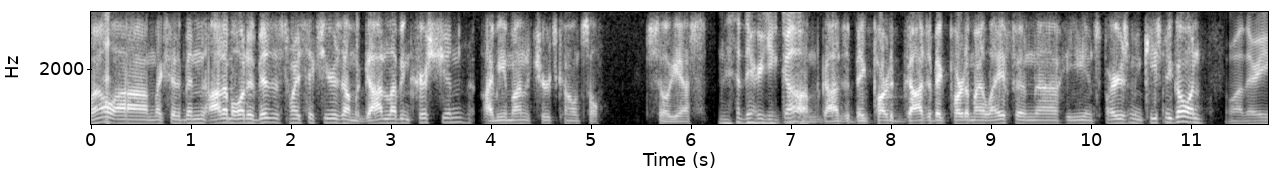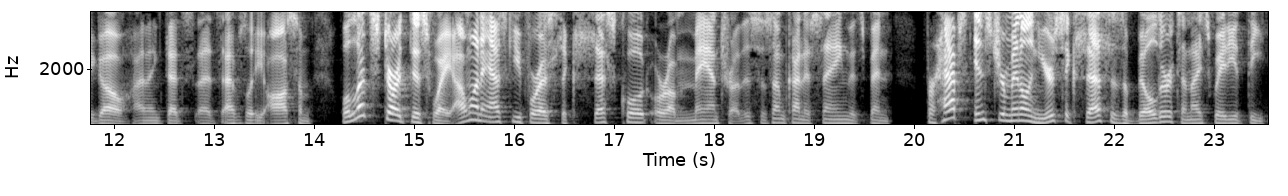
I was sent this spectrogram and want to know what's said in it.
well, um, like I said, I've been in the automotive business 26 years. I'm a God loving Christian. I mean, I'm on the church council. So, yes. there you go. Um, God's a big part of God's a big part of my life, and uh, He inspires me and keeps me going. Well, there you go. I think that's that's absolutely awesome. Well, let's start this way. I want to ask you for a success quote or a mantra. This is some kind of saying that's been perhaps instrumental in your success as a builder. It's a nice way to get the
